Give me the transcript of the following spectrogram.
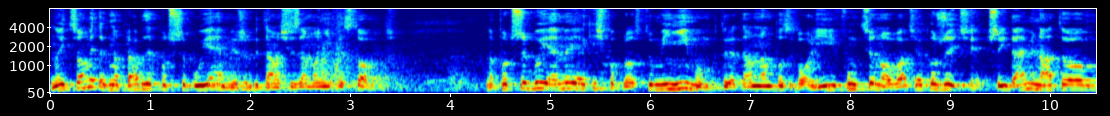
No i co my tak naprawdę potrzebujemy, żeby tam się zamanifestować? No potrzebujemy jakieś po prostu minimum, które tam nam pozwoli funkcjonować jako życie. Czyli dajmy na to,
